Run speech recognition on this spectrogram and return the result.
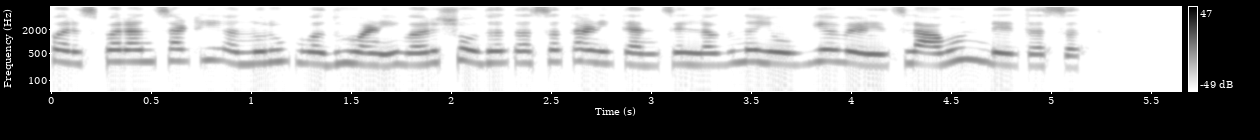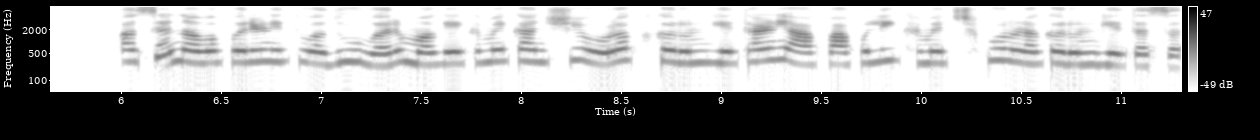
परस्परांसाठी अनुरूप वधू आणि वर शोधत असत आणि त्यांचे लग्न योग्य वेळीच लावून देत असत. असे नवपरिणित वधूवर मग एकमेकांशी ओळख करून घेत आणि आपापली खमेच पूर्ण करून घेत असत.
